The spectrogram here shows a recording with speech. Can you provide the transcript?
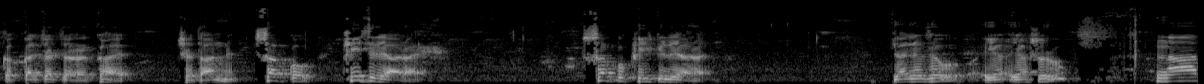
کا کلچر چل رکھا ہے، شیطان نے سب کو کھینچ لے آ رہا ہے۔ سب کو کھینچ کے لے آ رہا ہے۔ کیا لفظ ہے وہ؟ یا شروع نار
